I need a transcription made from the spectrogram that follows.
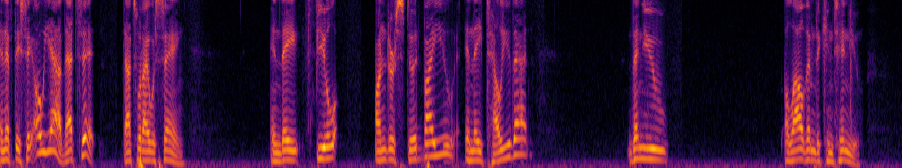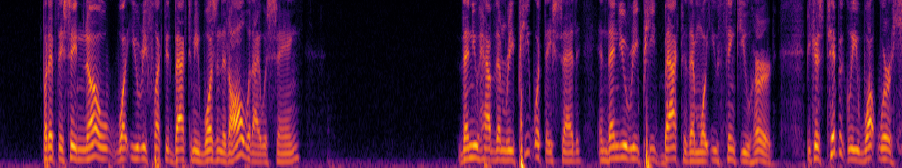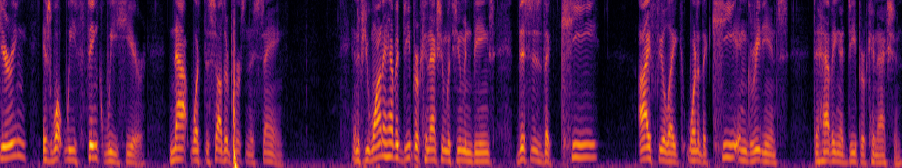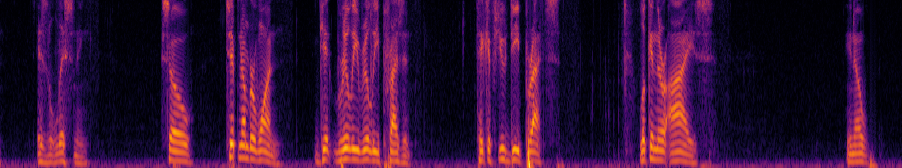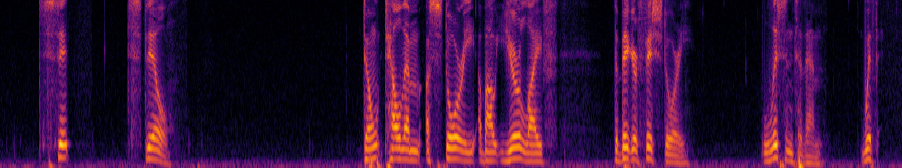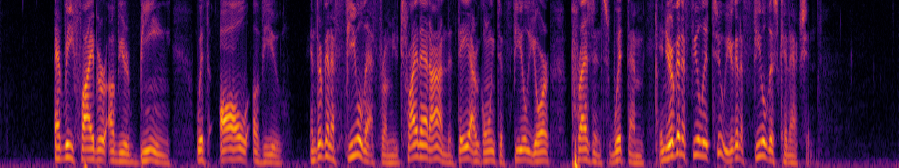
And if they say, "Oh yeah, that's it. That's what I was saying." And they feel understood by you and they tell you that, then you allow them to continue. But if they say, no, what you reflected back to me wasn't at all what I was saying, then you have them repeat what they said, and then you repeat back to them what you think you heard. Because typically, what we're hearing is what we think we hear, not what this other person is saying. And if you want to have a deeper connection with human beings, this is the key, I feel like one of the key ingredients to having a deeper connection is listening. So, tip number one get really, really present. Take a few deep breaths. Look in their eyes. You know, sit still. Don't tell them a story about your life, the bigger fish story. Listen to them with every fiber of your being with all of you. And they're going to feel that from you. Try that on, that they are going to feel your presence with them. And you're going to feel it too. You're going to feel this connection.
